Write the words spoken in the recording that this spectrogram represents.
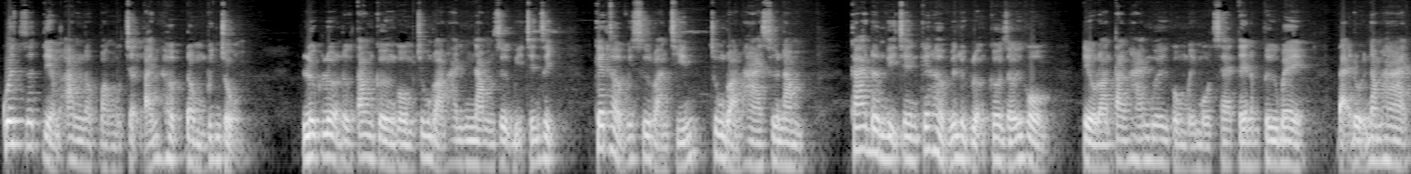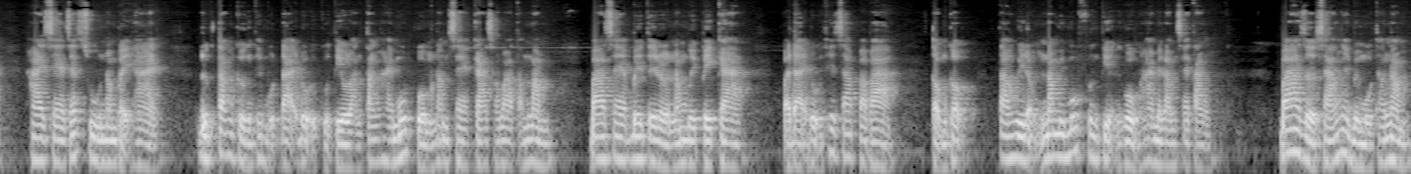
quyết dứt điểm An Lộc bằng một trận đánh hợp đồng binh chủng. Lực lượng được tăng cường gồm Trung đoàn 205 dự bị chiến dịch, kết hợp với Sư đoàn 9, Trung đoàn 2 Sư 5. Các đơn vị trên kết hợp với lực lượng cơ giới gồm Tiểu đoàn tăng 20 gồm 11 xe T54B, đại đội 52, 2 xe Zsu 572, được tăng cường thêm một đại đội của tiểu đoàn tăng 21 gồm 5 xe K6385, 3 xe BTR 50PK và đại đội thiết giáp 33. Tổng cộng, ta huy động 51 phương tiện gồm 25 xe tăng. 3 giờ sáng ngày 11 tháng 5,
